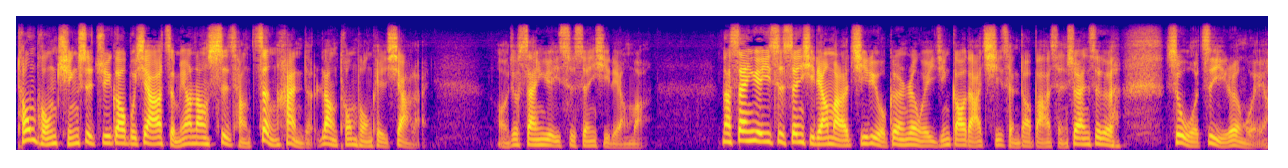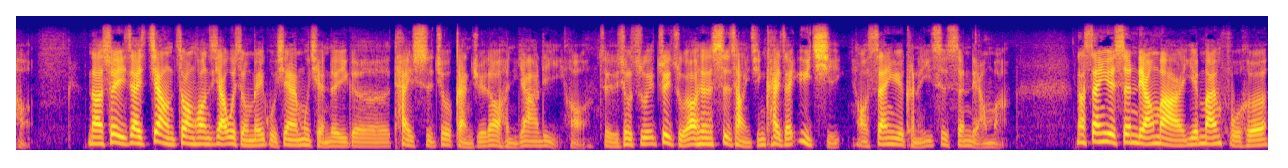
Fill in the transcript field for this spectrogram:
通膨形势居高不下，要怎么样让市场震撼的让通膨可以下来？哦，就三月一次升息两码。那三月一次升息两码的几率，我个人认为已经高达七成到八成。虽然这个是我自己认为哈。那所以在这样状况之下，为什么美股现在目前的一个态势就感觉到很压力？哈，这个就最最主要，现在市场已经开始在预期，哦，三月可能一次升两码。那三月升两码也蛮符合，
